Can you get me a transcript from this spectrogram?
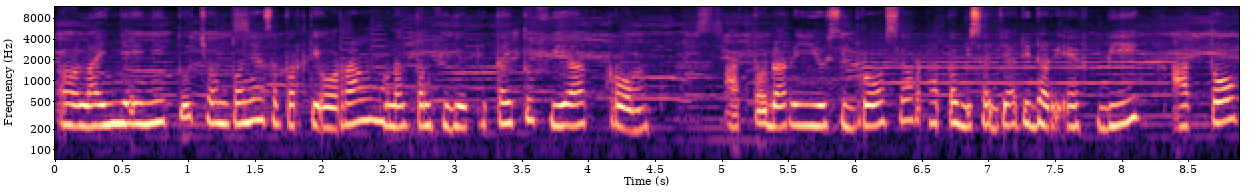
E, lainnya ini tuh contohnya seperti orang menonton video kita itu via Chrome. Atau dari UC browser atau bisa jadi dari FB atau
